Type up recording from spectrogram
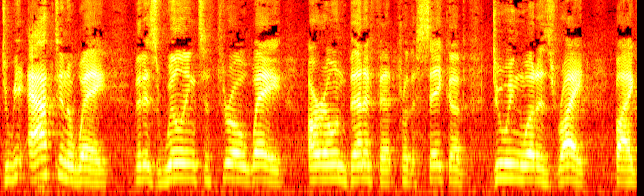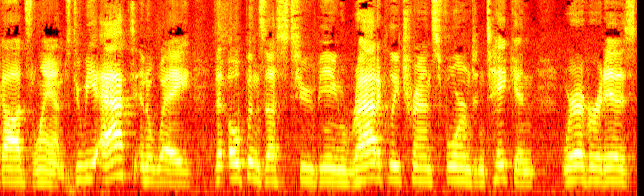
Do we act in a way that is willing to throw away our own benefit for the sake of doing what is right by God's lambs? Do we act in a way that opens us to being radically transformed and taken wherever it is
